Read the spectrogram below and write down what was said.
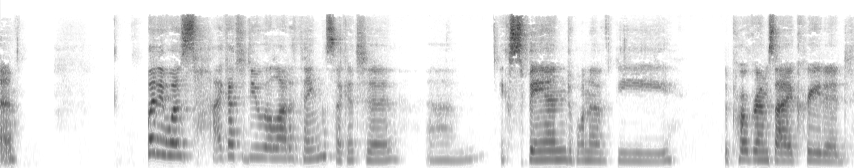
Yeah. But it was, I got to do a lot of things. I got to um, expand one of the the programs I created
